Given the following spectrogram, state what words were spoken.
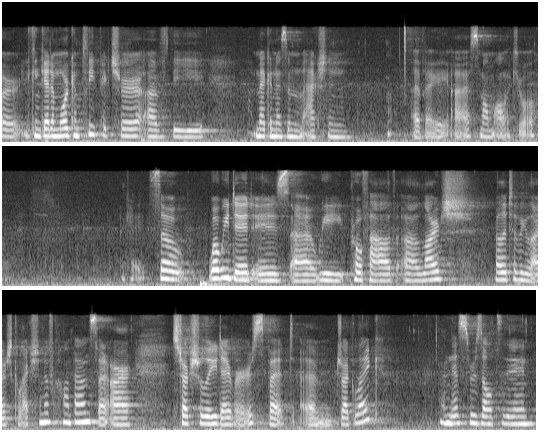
or you can get a more complete picture of the mechanism of action of a uh, small molecule. Okay, so what we did is uh, we profiled a large, relatively large collection of compounds that are structurally diverse but um, drug-like. And this resulted in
